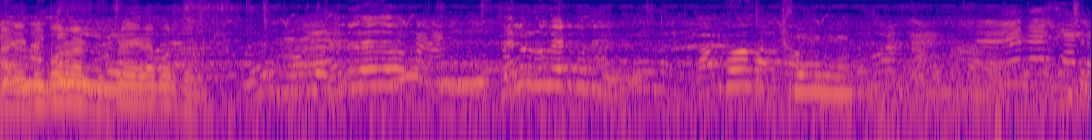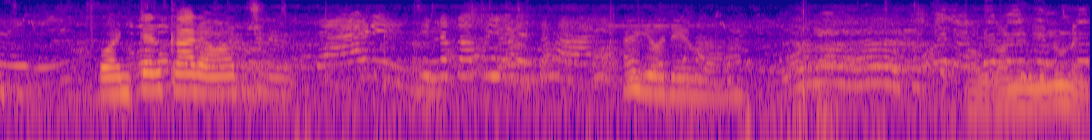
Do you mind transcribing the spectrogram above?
ఆడు ఎటు బొర్రాడు ఇప్పుడు ఎడ పడుతుంది? ఒంటరి కారం వచ్చి. అయ్యో దేవుడా. కానీ నీళ్ళు ఉన్నాయి?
